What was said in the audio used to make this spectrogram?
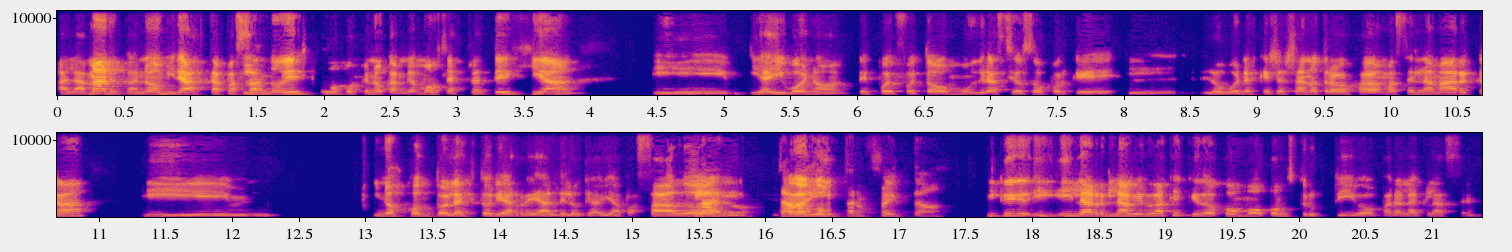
a la marca, ¿no? Mirá, está pasando esto, ¿por qué no cambiamos la estrategia? Y, ahí, bueno, después fue todo muy gracioso porque lo bueno es que ella ya no trabajaba más en la marca y, nos contó la historia real de lo que había pasado. Claro, estaba ahí perfecto. Y, que, y, la, la, verdad que quedó como constructivo para la clase.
